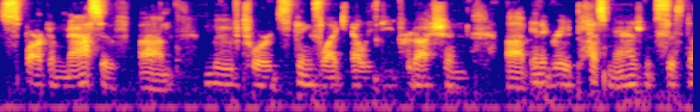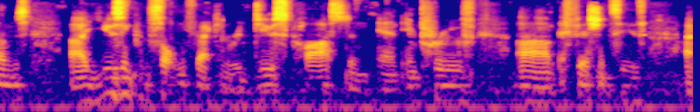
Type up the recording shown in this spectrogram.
spark a massive um, move towards things like led production uh, integrated pest management systems uh, using consultants that can reduce costs and, and improve um, efficiencies. Uh,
